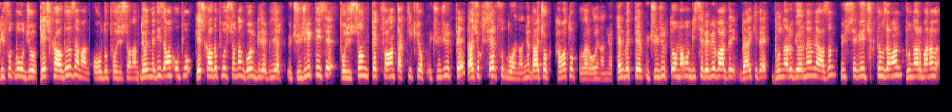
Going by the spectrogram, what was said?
Bir futbolcu geç kaldığı zaman zaman olduğu pozisyondan dönmediği zaman o po- geç kaldığı pozisyondan gol girebilir. Üçüncülükte ise pozisyon pek falan taktik yok. Üçüncülükte daha çok sert futbol oynanıyor. Daha çok hava topları oynanıyor. Elbette üçüncülükte olmamın bir sebebi vardı. Belki de bunları görmem lazım. Üst seviyeye çıktığım zaman bunlar bana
